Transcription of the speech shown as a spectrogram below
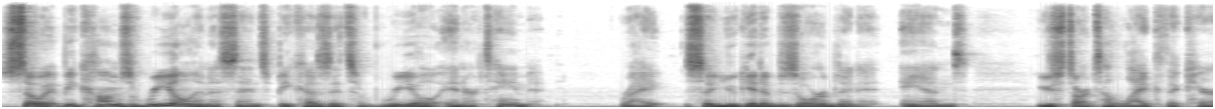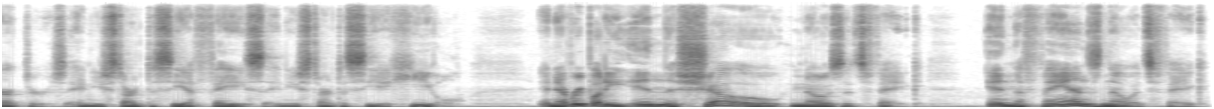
So it becomes real in a sense because it's real entertainment right? So you get absorbed in it and you start to like the characters and you start to see a face and you start to see a heel. And everybody in the show knows it's fake. And the fans know it's fake,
